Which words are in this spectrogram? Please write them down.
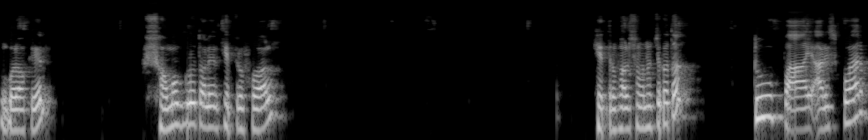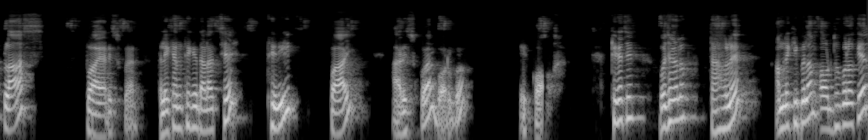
গোলকের সমগ্র তলের ক্ষেত্রফল ক্ষেত্রফল সমান হচ্ছে কত? Two pi r square plus pi r square তাহলে এখান থেকে দাঁড়াচ্ছে থ্রি পাই আর স্কোয়ার বর্গ একক। ঠিক আছে? বোঝা গেল? তাহলে আমরা কি পেলাম? অর্ধগোলকের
